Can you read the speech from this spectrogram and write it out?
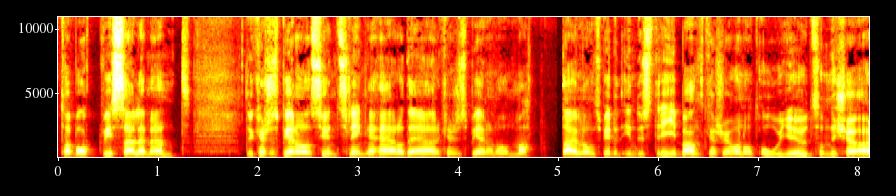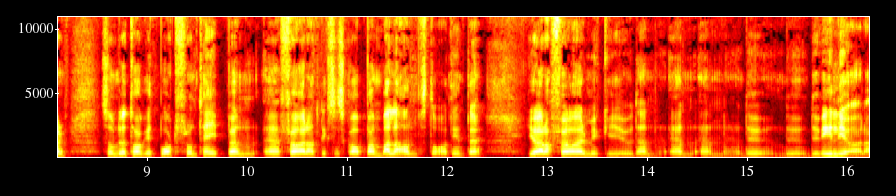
tar bort vissa element. Du kanske spelar någon syntslinga här och där, kanske spelar någon matta eller om du spelar ett industriband kanske har något oljud som du kör. Som du har tagit bort från tejpen eh, för att liksom skapa en balans då. Att inte göra för mycket ljud än, än, än du, du, du vill göra.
